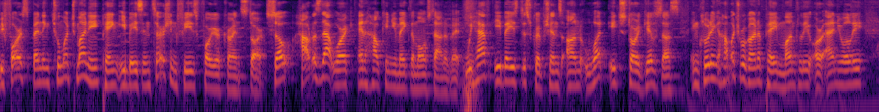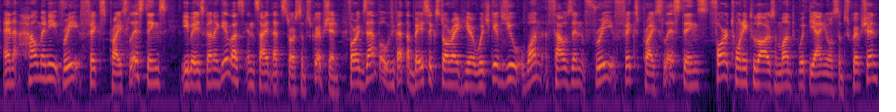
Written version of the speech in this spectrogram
before spending too much money paying eBay's insertion fees for your current store. So how does that work and how can you make the most out of it? We have eBay's descriptions on what each store gives us, including how much we're going to pay monthly or annually and how many free fixed price listings eBay is going to give us inside that store subscription. For example, we've got the basic store right here, which gives you 1000 free fixed price listings for $22 a month with the annual subscription.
